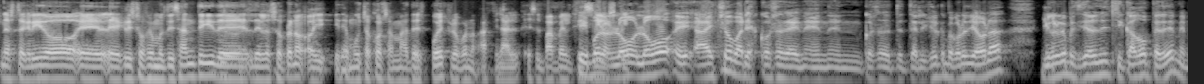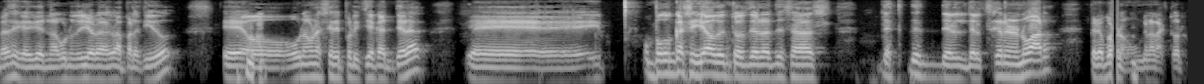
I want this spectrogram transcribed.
nuestro querido eh, Christopher Multisanti de, de, Los Sopranos y de muchas cosas más después, pero bueno, al final es el papel que sí. bueno, luego, luego eh, ha hecho varias cosas en, en, en, cosas de televisión que me acuerdo yo ahora. Yo creo que precisamente en Chicago PD, me parece que en alguno de ellos ha aparecido, eh, uh -huh. o una, una serie de policía cantera, eh, un poco encasillado dentro de, las, de esas de, de, del, del género noir, pero bueno, un gran actor.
